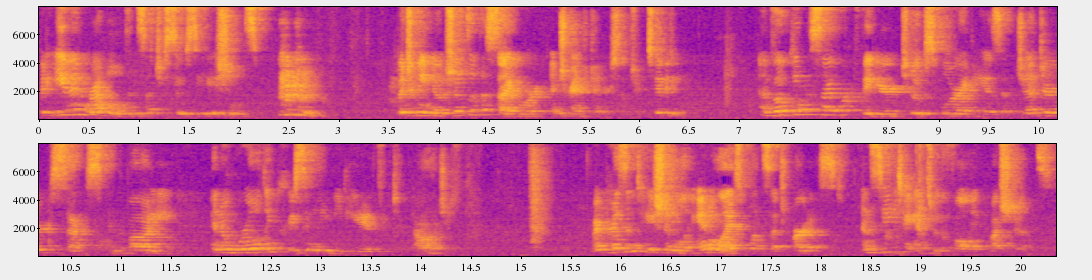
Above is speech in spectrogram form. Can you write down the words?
but even reveled in such associations between notions of the cyborg and transgender subjectivity, invoking the cyborg figure to explore ideas of gender, sex, and the body in a world increasingly mediated through technology. My presentation will analyze one such artist and seek to answer the following questions.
